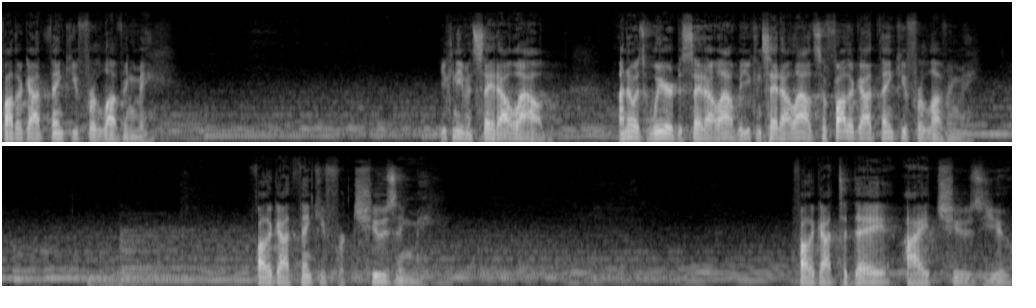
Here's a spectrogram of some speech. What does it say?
Father God, thank you for loving me. You can even say it out loud. I know it's weird to say it out loud, but you can say it out loud. So, Father God, thank you for loving me. Father God, thank you for choosing me. Father God, today I choose you.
